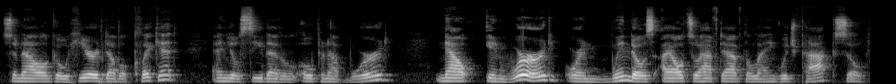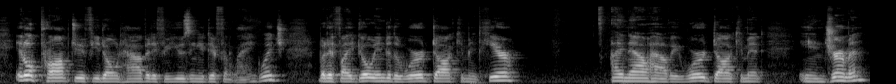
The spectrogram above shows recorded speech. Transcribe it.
So now I'll go here and double click it and you'll see that it'll open up Word. Now in Word or in Windows, I also have to have the language pack. So it'll prompt you if you don't have it if you're using a different language. But if I go into the Word document here, I now have a Word document in German.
